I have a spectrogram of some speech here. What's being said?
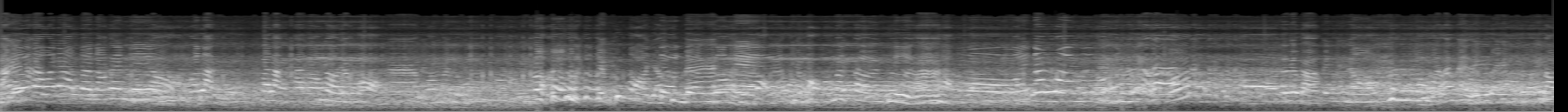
ไอ้เราว่าอยากเจอน้องแพนดี้อะ วันหลังวันหลังค่ะเราจะบอกนะว่ามันรู้อย่าพูดบอกอย่าคุณแม่อย่าบอกว่ามันเตินหนีมาโอ้ยน่ารักเขาเรียกว่าเป็นน้องคู่มาตั้งแต่เล็กๆเรา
